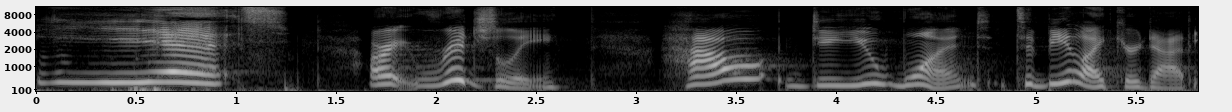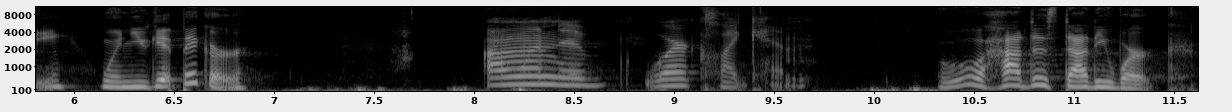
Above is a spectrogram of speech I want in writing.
Yes. All right, Ridgely, how do you want to be like your daddy when you get bigger? I want to work like him. Ooh, how does daddy work?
